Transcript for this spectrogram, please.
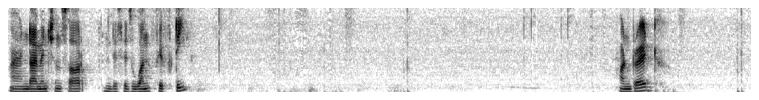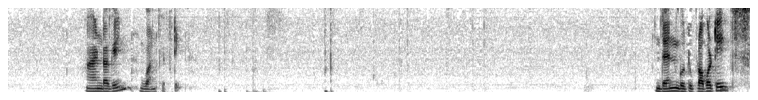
And dimensions are this is 150 100 and again 150 then go to properties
